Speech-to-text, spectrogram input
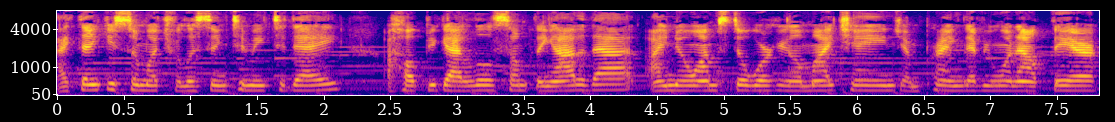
I thank you so much for listening to me today. I hope you got a little something out of that. I know I'm still working on my change. I'm praying that everyone out there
